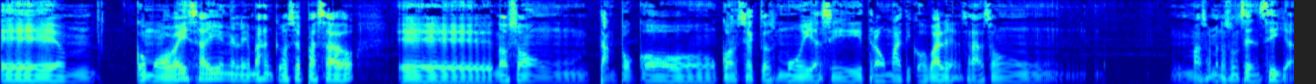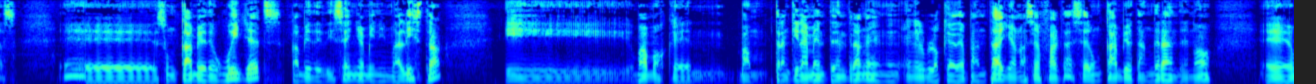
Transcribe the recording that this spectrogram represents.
Eh, como veis ahí en la imagen que os he pasado, eh, no son tampoco conceptos muy así traumáticos, ¿vale? O sea, son más o menos son sencillas. Eh, es un cambio de widgets, cambio de diseño minimalista y vamos que vamos, tranquilamente entran en, el bloqueo de pantalla, no hace falta hacer un cambio tan grande, ¿no? Eh,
